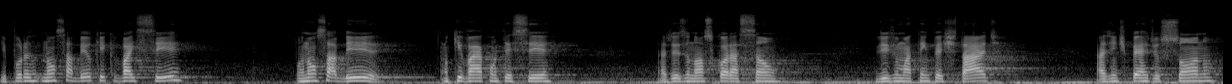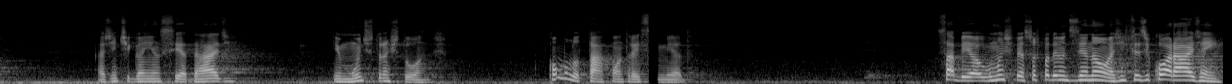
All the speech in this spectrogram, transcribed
E por não saber o que vai ser, por não saber o que vai acontecer, às vezes o nosso coração vive uma tempestade, a gente perde o sono, a gente ganha ansiedade e muitos transtornos. Como lutar contra esse medo? Sabe, algumas pessoas poderiam dizer: não, a gente precisa de coragem.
